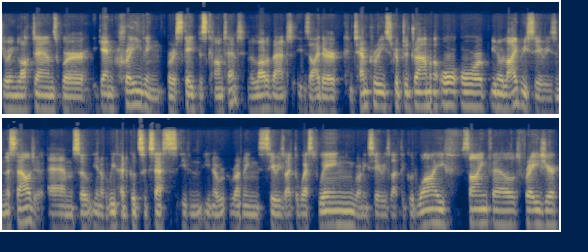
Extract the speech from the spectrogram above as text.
during lockdowns were again craving for escapist content. And a lot of that is either contemporary scripted drama or, or you know library series and nostalgia. Um, so you know we've had good success even you know running series like The West Wing, running series like The Good Wife, Seinfeld, Frasier.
